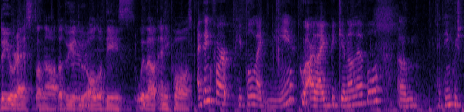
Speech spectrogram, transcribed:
Do you rest or not, or do you do all of these without any pause? I think for people like me who are like beginner level, um, I think we, sh-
